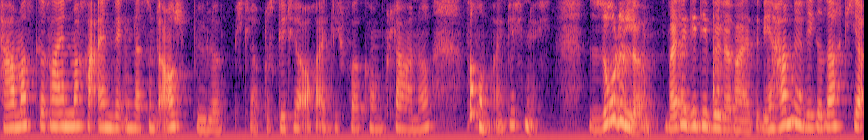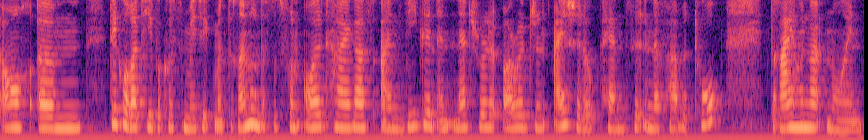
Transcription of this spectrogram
Haarmaske reinmache, einwickeln lasse und ausspüle. Ich glaube, das geht ja auch eigentlich vollkommen klar, ne? Warum eigentlich nicht? Sodele, weiter geht die wilde Reise. Wir haben ja, wie gesagt, hier auch ähm, dekorative Kosmetik mit drin und das ist von All Tigers ein Vegan and Natural Origin Eyeshadow Pencil in der Farbe Taub 309.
